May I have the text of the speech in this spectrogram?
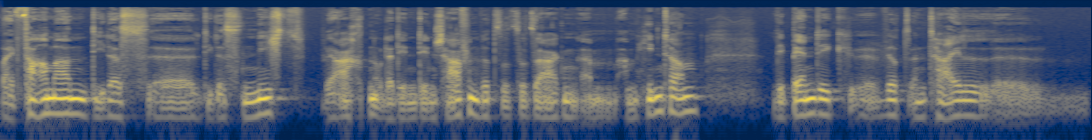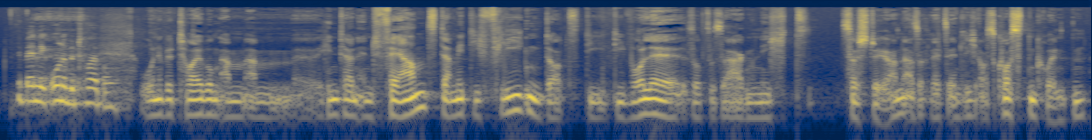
bei Farmern, die das, äh, die das nicht beachten oder den, den Schafen wird sozusagen ähm, am Hintern lebendig äh, wird ein Teil äh, Lebendig ohne Betäubung. Ohne Betäubung am, am äh, Hintern entfernt, damit die Fliegen dort die, die Wolle sozusagen nicht zerstören, also letztendlich aus Kostengründen.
